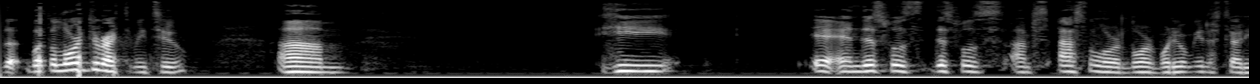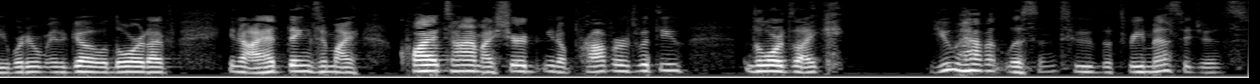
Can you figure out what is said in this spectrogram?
The, what the Lord directed me to. Um, he and this was this was I'm asking the Lord, Lord, what do you want me to study? Where do you want me to go? Lord, I've you know I had things in my quiet time. I shared you know Proverbs with you. And the Lord's like, you haven't listened to the three messages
